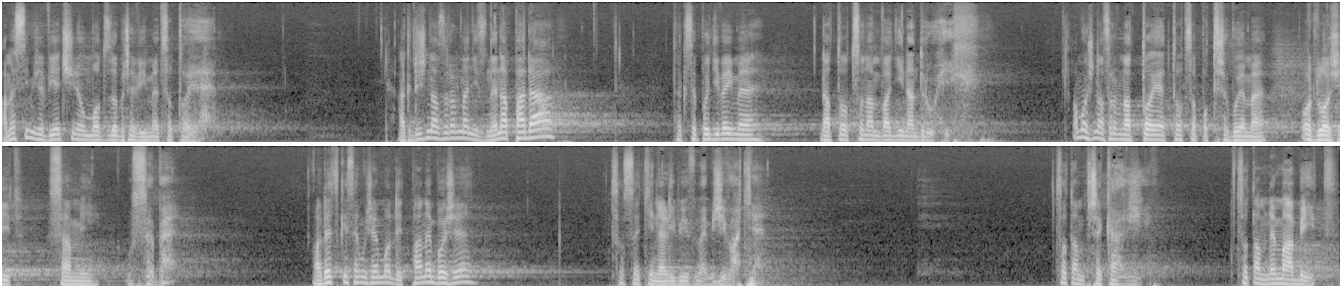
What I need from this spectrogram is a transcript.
A myslím, že většinou moc dobře víme, co to je. A když nás zrovna nic nenapadá, tak se podívejme na to, co nám vadí na druhých. A možná zrovna to je to, co potřebujeme odložit sami u sebe. A vždycky se můžeme modlit, pane Bože, co se ti nelíbí v mém životě? Co tam překáží? Co tam nemá být?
